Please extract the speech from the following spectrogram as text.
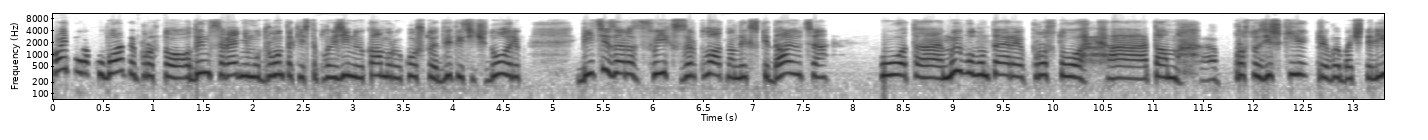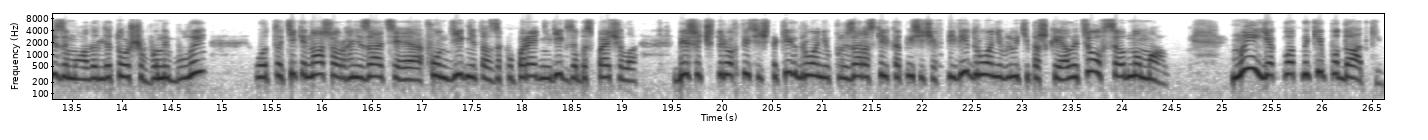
давайте рахувати. Просто один в середньому дрон такий з тепловізійною камерою коштує 2000 доларів. Бійці зараз своїх зарплат на них скидаються. От е, ми, волонтери, просто е, там е, просто зі шкіри, вибачте, ліземо, але для того, щоб вони були. От тільки наша організація фонд Дігніта за попередній рік забезпечила більше 4 тисяч таких дронів, плюс зараз кілька тисяч fpv дронів, люті пташки, але цього все одно мало. Ми, як платники податків,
